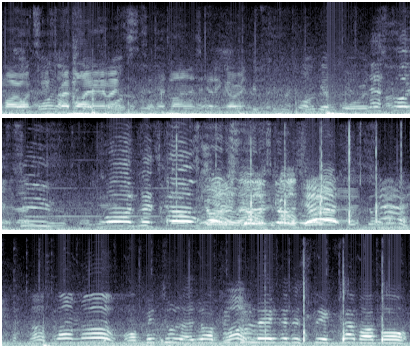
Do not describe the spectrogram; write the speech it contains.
more on to this red line here, mate. Red line, let's get it going. Yes, boys, two, one, let's go! Let's go, let's go. Yeah! That's one more. Oh, a bit too, a bit too late in the stick. Come on, Mo.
